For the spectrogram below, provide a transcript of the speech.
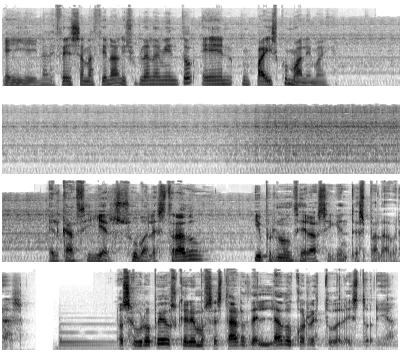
y la defensa nacional y su planeamiento en un país como Alemania. El canciller sube al estrado y pronuncia las siguientes palabras. Los europeos queremos estar del lado correcto de la historia.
